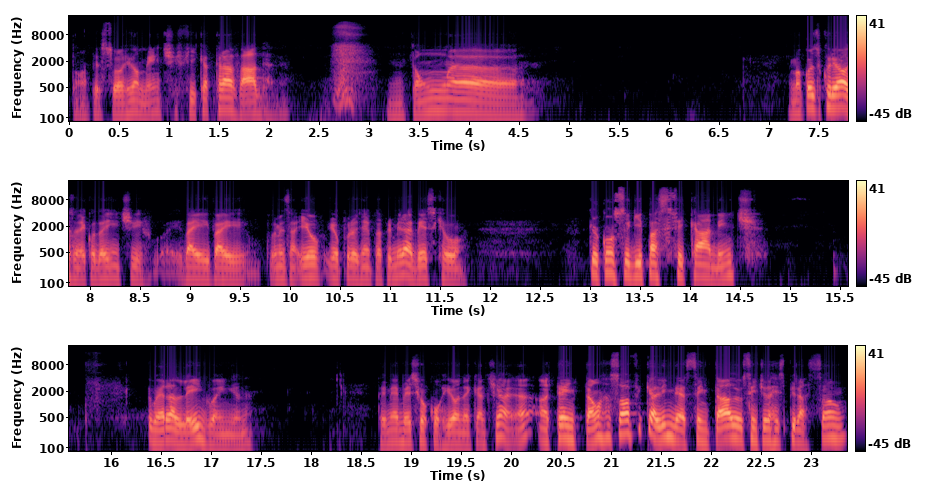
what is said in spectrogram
Então a pessoa realmente fica travada. Né? Então é uma coisa curiosa, né? Quando a gente vai, vai pelo menos eu, eu por exemplo, a primeira vez que eu que eu consegui pacificar a mente, eu era leigo ainda, né? Primeira vez que ocorreu, né? Que tinha, até então você só fica ali, né? Sentado, sentindo a respiração,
